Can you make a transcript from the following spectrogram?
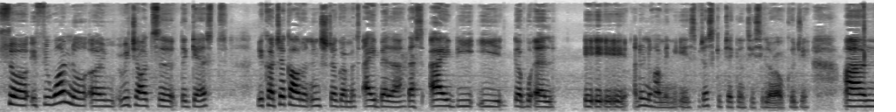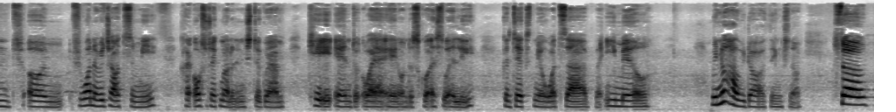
So, if you want to um, reach out to the guests, you can check out on Instagram at ibella. That's I B E L L A A A A. I don't know how many A's, but just keep checking until you see Laura Okuji. And um, if you want to reach out to me, you can also check me out on Instagram, kan.yin underscore S-O-L-E. You can text me on WhatsApp, my email. We know how we do our things now. So,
